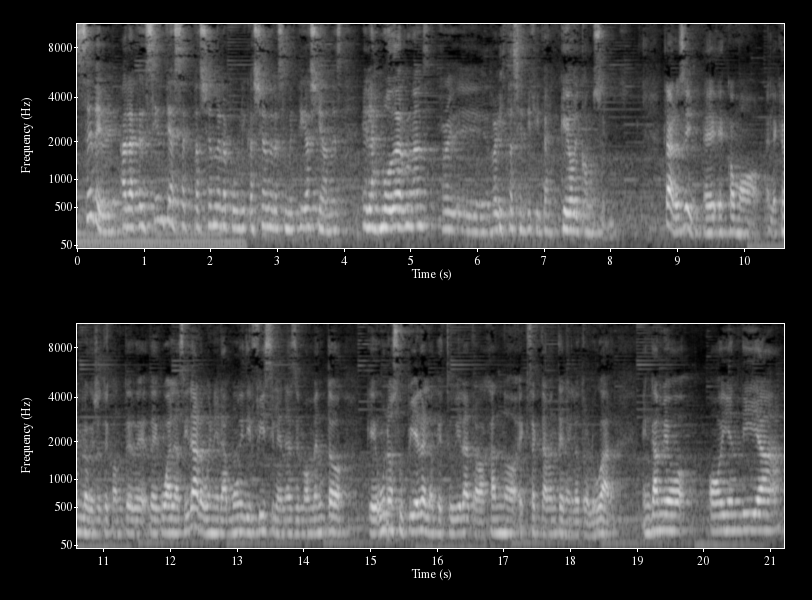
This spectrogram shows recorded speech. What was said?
se debe a la creciente aceptación de la publicación de las investigaciones en las modernas eh, revistas científicas que hoy conocemos. Claro, sí, es como el ejemplo que yo te conté de, de, Wallace y Darwin, era muy difícil en ese momento que uno supiera lo que estuviera trabajando exactamente en el otro lugar. En cambio, hoy en día,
